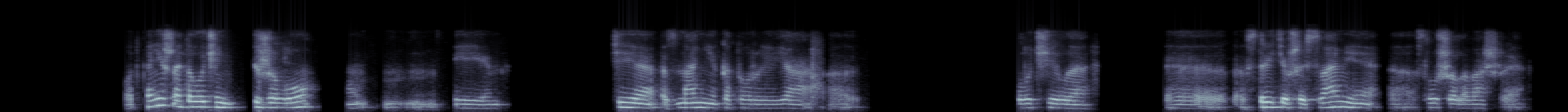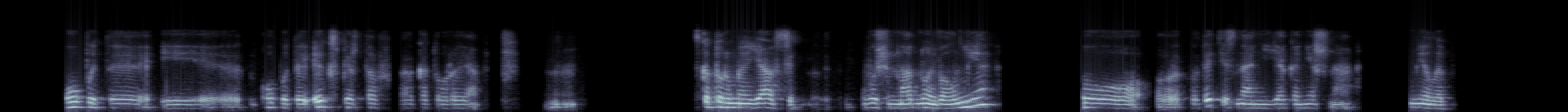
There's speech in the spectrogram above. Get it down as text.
Вот, конечно, это очень тяжело, и те знания, которые я получила, встретившись с вами, слушала ваши опыты и опыты экспертов, которые, с которыми я, в общем, на одной волне, то э, вот эти знания я, конечно, умела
